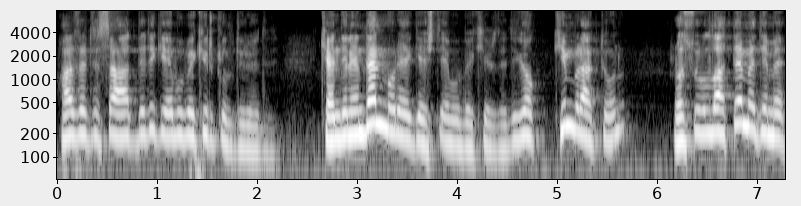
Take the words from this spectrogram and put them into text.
Hazreti Saad dedi ki Ebu Bekir kıldırıyor dedi. Kendiliğinden mi oraya geçti Ebu Bekir dedi. Yok kim bıraktı onu? Resulullah demedi mi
